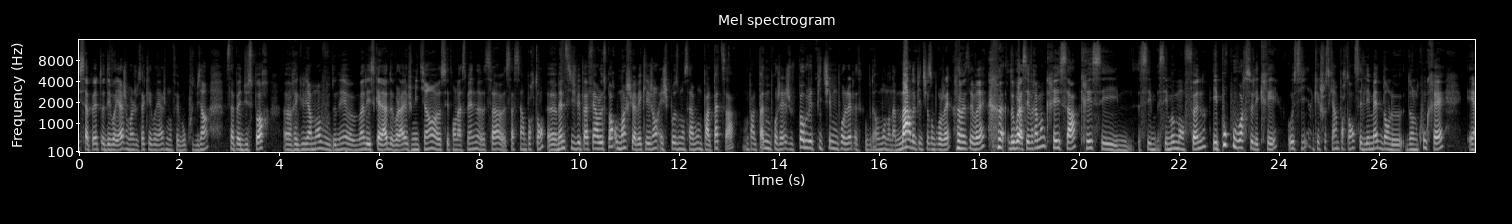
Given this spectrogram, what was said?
Ça peut être des voyages. Moi, je sais que les voyages m'ont fait beaucoup de bien. Ça peut être du sport. Euh, régulièrement, vous donnez euh, moi, l'escalade. Voilà, je m'y tiens. euh, c'est dans la semaine. euh, Ça, ça c'est important. Même si je vais pas faire le sport, moins, je suis avec les gens et je pose mon cerveau. On ne parle pas de ça. On ne parle pas de mon projet. Je suis pas obligée de pitcher mon projet parce qu'au bout d'un moment, on en a marre de pitcher son projet. C'est vrai. Donc voilà, c'est vraiment créer ça, créer ces, ces, ces moments fun. Et pour pouvoir se les créer, aussi, quelque chose qui est important, c'est de les mettre dans le, dans le concret. Et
